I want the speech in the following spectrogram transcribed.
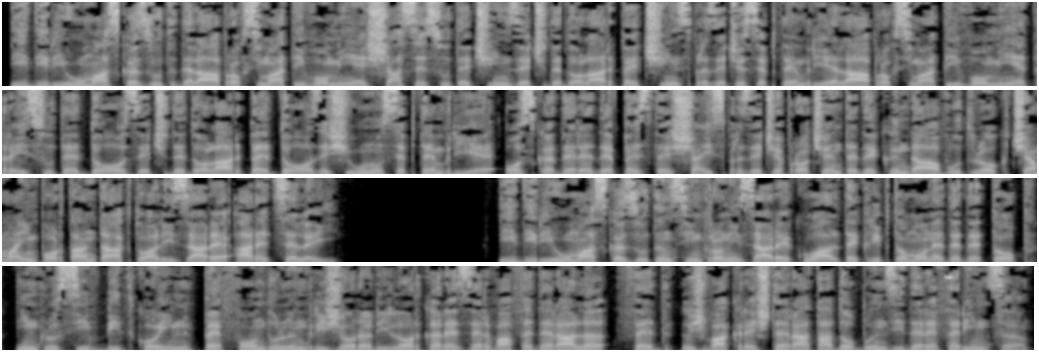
Idirium a scăzut de la aproximativ 1650 de dolari pe 15 septembrie la aproximativ 1320 de dolari pe 21 septembrie, o scădere de peste 16% de când a avut loc cea mai importantă actualizare a rețelei. Idirium a scăzut în sincronizare cu alte criptomonede de top, inclusiv Bitcoin, pe fondul îngrijorărilor că Rezerva Federală, Fed, își va crește rata dobânzii de referință.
